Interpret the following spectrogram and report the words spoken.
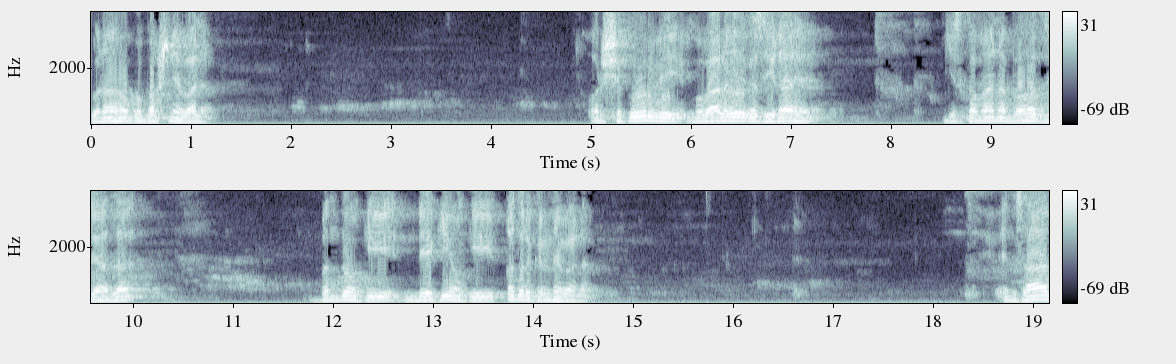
گناہوں کو بخشنے والا۔ اور شکور بھی مبالغے کا سیرا ہے، جس کا معنی بہت زیادہ بندوں کی، نیکیوں کی قدر کرنے والا۔ انسان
